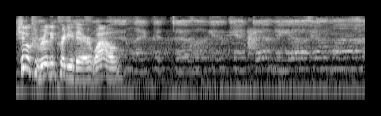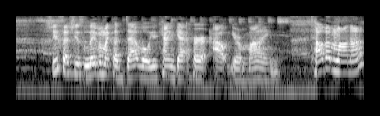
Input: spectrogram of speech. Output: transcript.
she looks really pretty there. Wow. She says she's living like a devil. You can't get her out your mind. Tell them, Lana.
